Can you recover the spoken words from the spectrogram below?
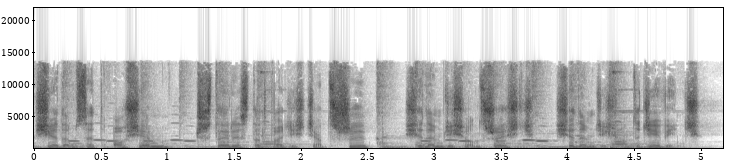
708 423 76 79.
